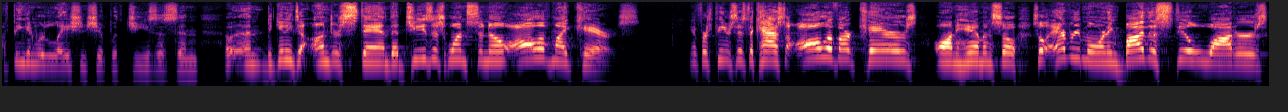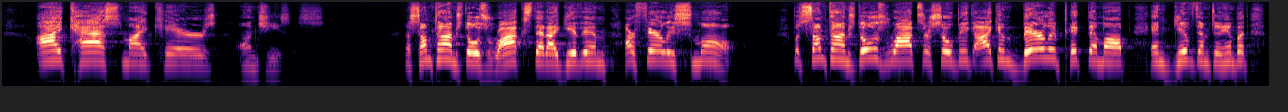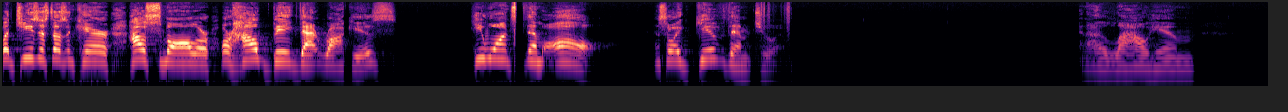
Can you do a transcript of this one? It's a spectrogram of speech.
of being in relationship with Jesus and, and beginning to understand that Jesus wants to know all of my cares. And First Peter says to cast all of our cares on him. And so, so every morning by the still waters, I cast my cares on Jesus. Now, sometimes those rocks that I give him are fairly small. But sometimes those rocks are so big I can barely pick them up and give them to him. But, but Jesus doesn't care how small or, or how big that rock is. He wants them all. And so I give them to him. And I allow him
